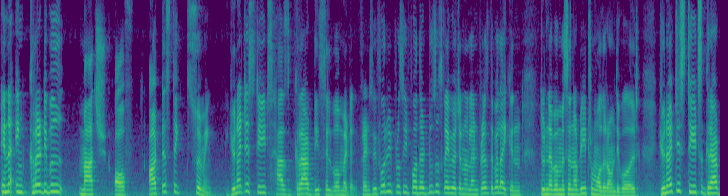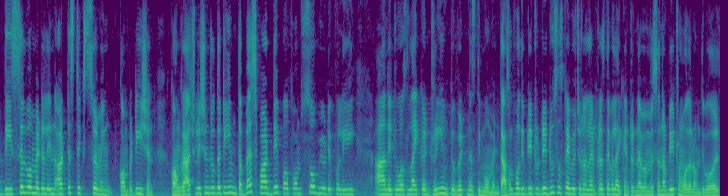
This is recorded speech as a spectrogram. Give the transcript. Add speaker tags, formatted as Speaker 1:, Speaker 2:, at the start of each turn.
Speaker 1: In an incredible match of artistic swimming, United States has grabbed the silver medal. Friends, before we proceed further, do subscribe your channel and press the bell icon to never miss an update from all around the world. United States grabbed the silver medal in artistic swimming competition. Congratulations to the team. The best part, they performed so beautifully and it was like a dream to witness the moment. That's all for the update today. Do subscribe your channel and press the bell icon to never miss an update from all around the world.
